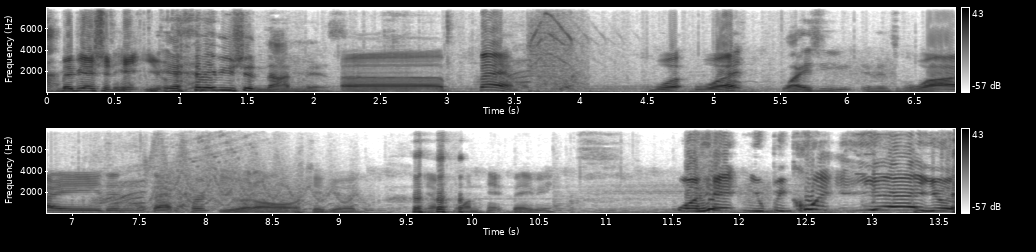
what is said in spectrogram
Maybe I should hit you. Yeah, maybe you should not miss. Uh, bam. What? What? Why is he invincible? Why didn't that hurt you at all? Okay, good. Yep, one hit, baby. One hit, and you be quick. Yeah, you.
